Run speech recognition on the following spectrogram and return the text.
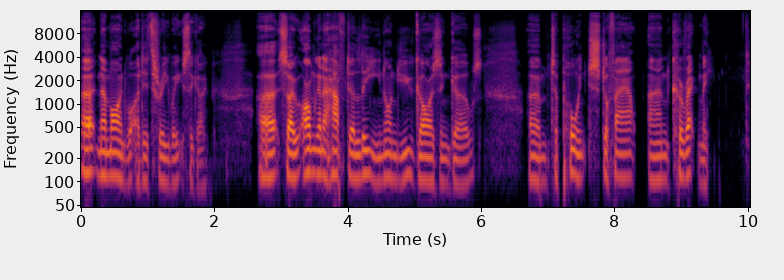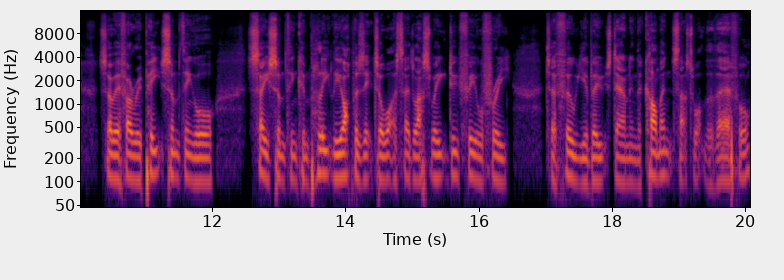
Uh, mind what I did three weeks ago. Uh, so I'm going to have to lean on you guys and girls um, to point stuff out and correct me. So if I repeat something or say something completely opposite to what I said last week, do feel free to fill your boots down in the comments. That's what they're there for.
